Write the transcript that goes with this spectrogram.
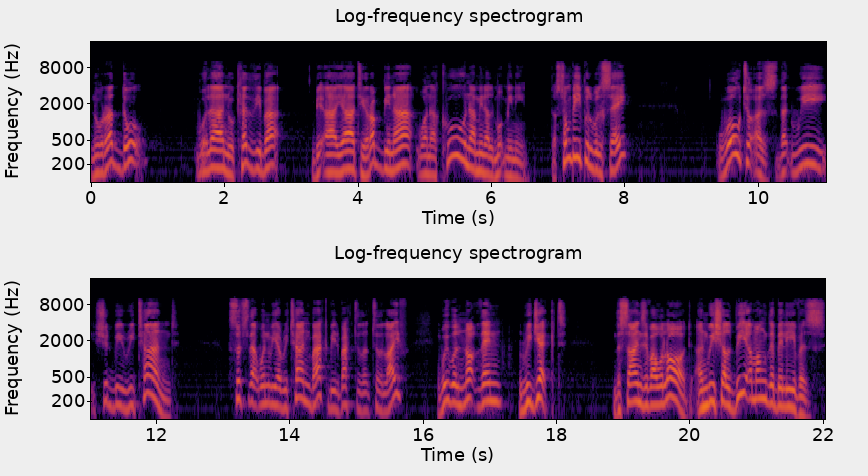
nuraddu ولا نكذب بآيات ربنا ونكون من المؤمنين some people will say, Woe to us that we should be returned, such that when we are returned back, be back to the, to the life, we will not then reject the signs of our Lord, and we shall be among the believers.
